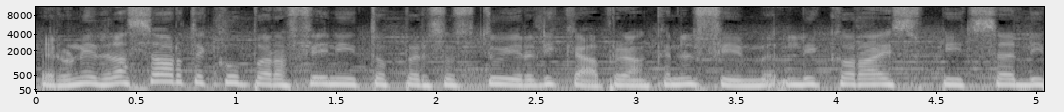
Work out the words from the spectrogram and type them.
Ironia della sorte, Cooper ha finito per sostituire DiCaprio anche nel film Licorice Pizza di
